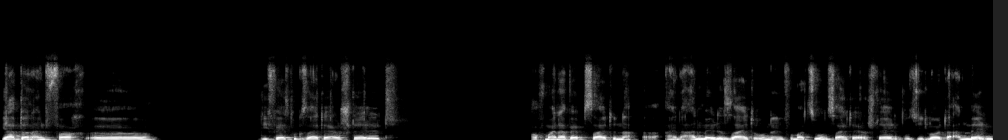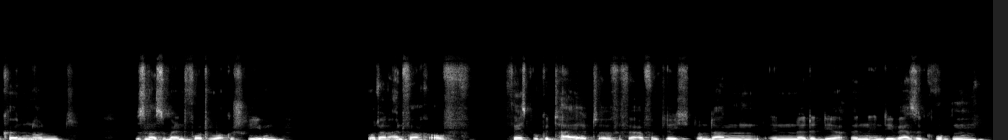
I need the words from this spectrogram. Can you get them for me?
Ihr habt dann einfach äh, die Facebook-Seite erstellt, auf meiner Webseite eine, Anmeldeseite und eine Informationsseite erstellt, wo sich Leute anmelden können und wissen was über den Photowalk geschrieben und dann einfach auf Facebook geteilt, äh, veröffentlicht und dann in, in, in, diverse Gruppen,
